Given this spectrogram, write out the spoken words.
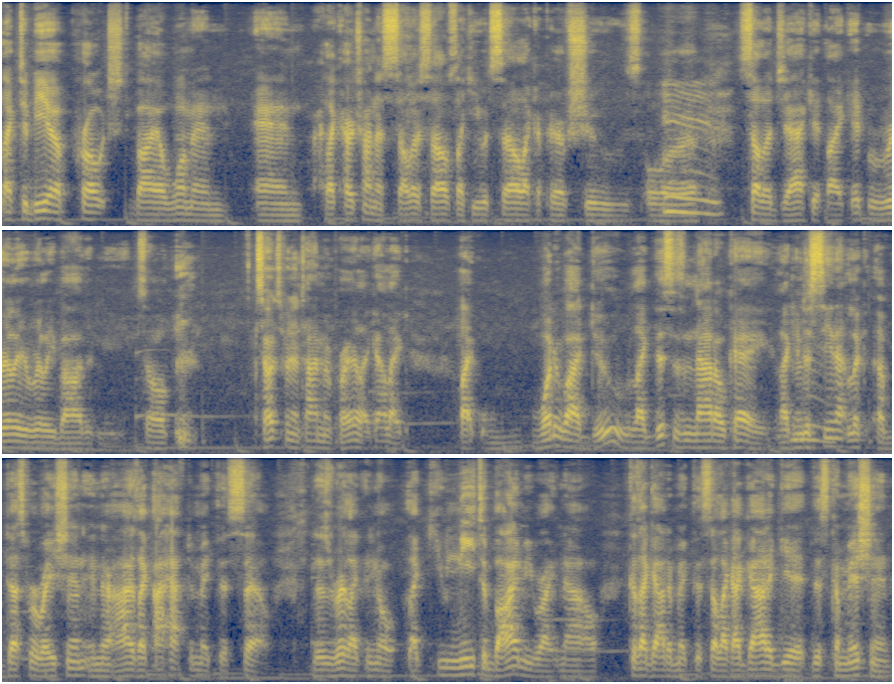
like to be approached by a woman and like her trying to sell herself like you would sell like a pair of shoes or mm. sell a jacket like it really really bothered me. So i started spending time in prayer like god like like what do i do? Like this is not okay. Like mm. and just seeing that look of desperation in their eyes like i have to make this sell there's really like you know like you need to buy me right now because i gotta make this sell like i gotta get this commission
